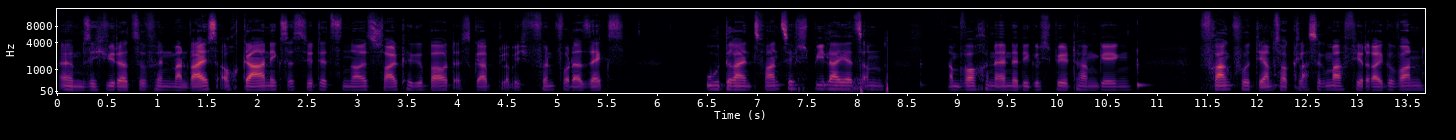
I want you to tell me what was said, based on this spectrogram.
ähm, sich wiederzufinden. Man weiß auch gar nichts. Es wird jetzt ein neues Schalke gebaut. Es gab, glaube ich, fünf oder sechs U23-Spieler jetzt am, am Wochenende, die gespielt haben gegen Frankfurt. Die haben es auch klasse gemacht, 4-3 gewonnen.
